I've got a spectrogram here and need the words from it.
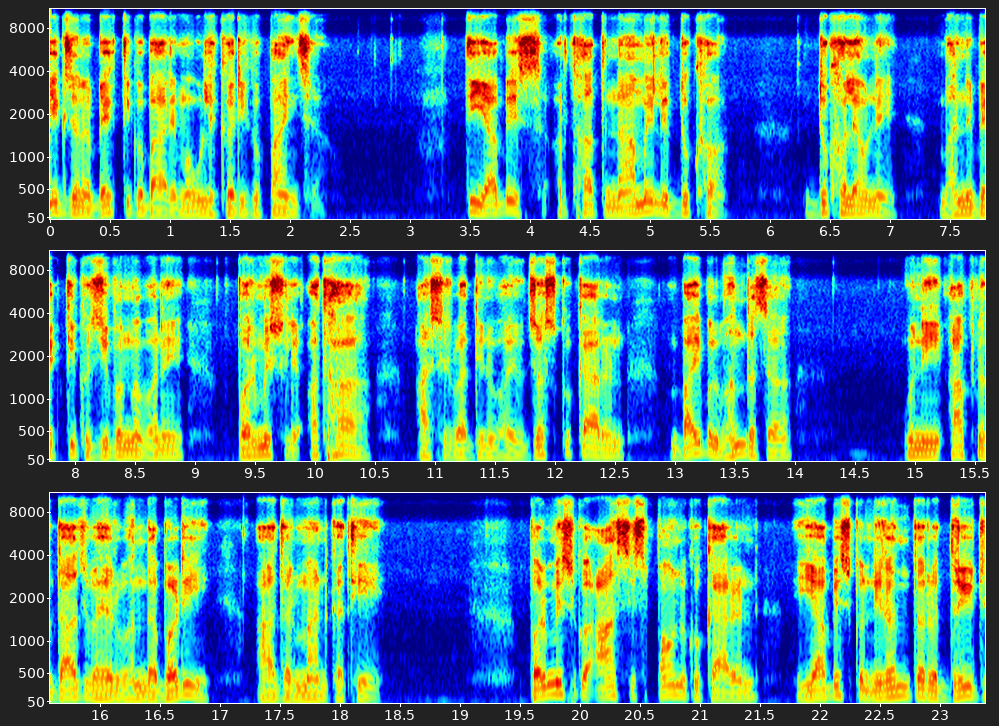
एकजना व्यक्तिको बारेमा उल्लेख गरिएको पाइन्छ। ती याबेस अर्थात् नामैले दुःख दुःख ल्याउने भन्ने व्यक्तिको जीवनमा भने परमेश्वरले अथा आशीर्वाद दिनुभयो। जसको कारण बाइबल भन्दछ उनी आफ्ना दाजुभाइहरूभन्दा बढी आदर मानका थिए। परमेश्वरको आशिष पाउनुको कारण याबेसको निरन्तर दृढ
